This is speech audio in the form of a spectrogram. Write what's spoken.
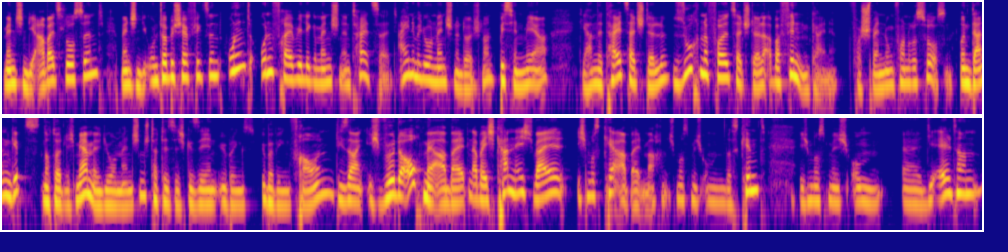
Menschen, die arbeitslos sind, Menschen, die unterbeschäftigt sind und unfreiwillige Menschen in Teilzeit. Eine Million Menschen in Deutschland, bisschen mehr, die haben eine Teilzeitstelle, suchen eine Vollzeitstelle, aber finden keine. Verschwendung von Ressourcen. Und dann gibt es noch deutlich mehr Millionen Menschen, statistisch gesehen übrigens überwiegend Frauen, die sagen, ich würde auch mehr arbeiten, aber ich kann nicht, weil ich muss Care-Arbeit machen. Ich muss mich um das Kind, ich ich muss mich um äh, die Eltern,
